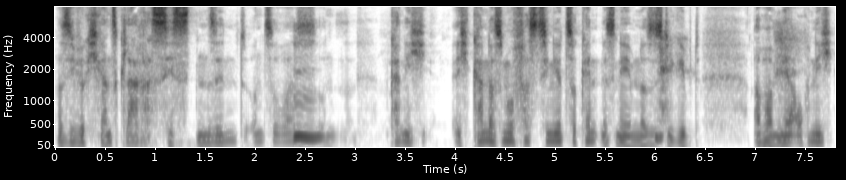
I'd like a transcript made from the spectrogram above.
also die wirklich ganz klar Rassisten sind und sowas. Mhm. Und kann ich, ich kann das nur fasziniert zur Kenntnis nehmen, dass es die gibt, aber mehr auch nicht.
